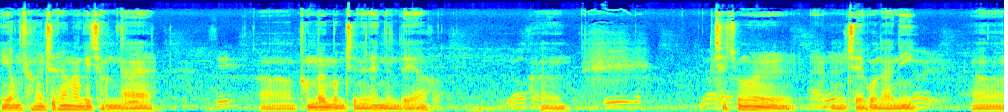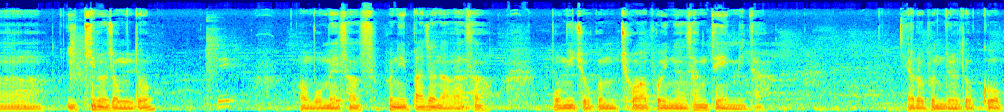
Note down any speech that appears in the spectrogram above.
이 영상을 촬영하기 전날 어, 건강 검진을 했는데요. 음, 체중을 재고 나니 어, 2kg 정도 어, 몸에서 수분이 빠져나가서 몸이 조금 좋아 보이는 상태입니다. 여러분들도 꼭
